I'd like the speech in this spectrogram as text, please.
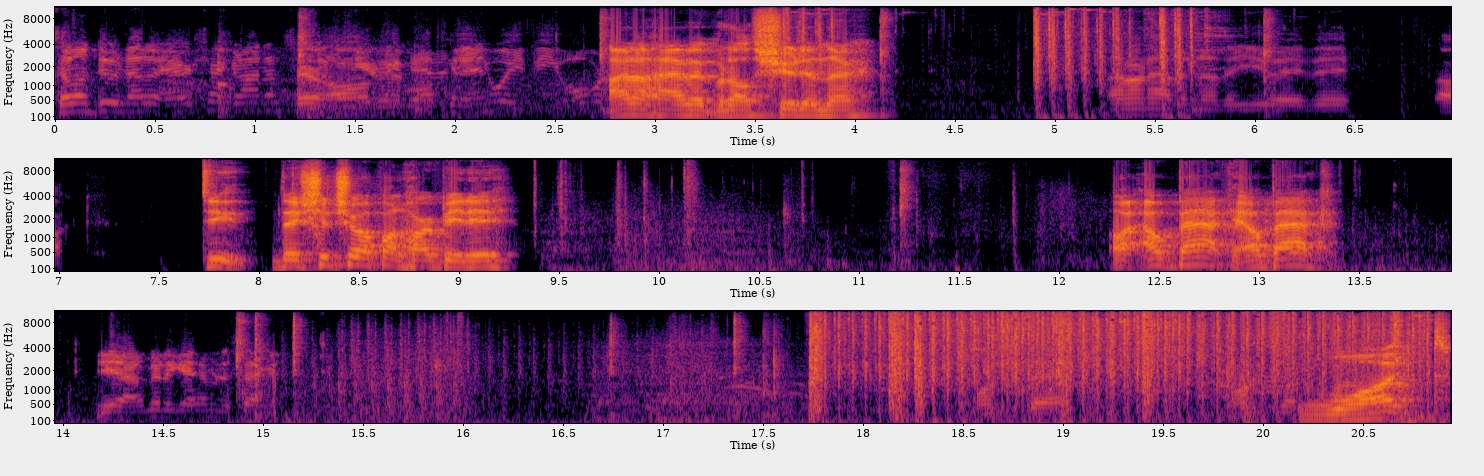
Someone do another airstrike on him. They're Someone all hear me gonna- walking in. I don't have it, but I'll shoot in there. I don't have another UAV. Fuck. Dude, they should show up on Heartbeat. Oh, out back, out back. Yeah, I'm gonna get him in a second. One's dead. One's dead. What?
